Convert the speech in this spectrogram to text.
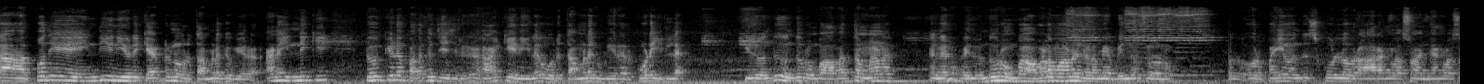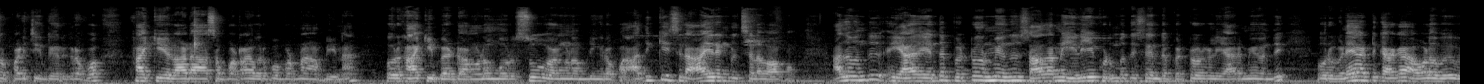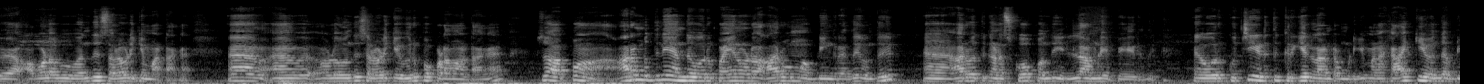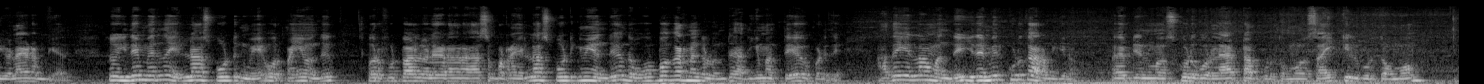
அப்போதைய இந்திய அணியோட கேப்டன் ஒரு தமிழக வீரர். ஆனால் இன்னைக்கு டோக்கியோவில் பதக்கம் ஜெயிச்சிருக்கிற ஹாக்கி அணியில் ஒரு தமிழக வீரர் கூட இல்லை. இது வந்து வந்து ரொம்ப அபத்தமான நிலைமை. இது வந்து ரொம்ப அவலமான நிலைமை அப்படின்னு தான் சொல்லணும். ஒரு பையன் வந்து ஸ்கூலில் ஒரு ஆறாம் கிளாஸோ அஞ்சாம் கிளாஸோ படிச்சுக்கிட்டு இருக்கிறப்போ ஹாக்கி விளாட ஆசைப்படுறான் விருப்பப்படுறான் அப்படின்னா ஒரு ஹாக்கி பேட் வாங்கணும் ஒரு ஷூ வாங்கணும் அப்படிங்கிறப்போ அதுக்கே சில ஆயிரங்கள் செலவாகும். அதை வந்து எந்த பெற்றோருமே வந்து சாதாரண எளிய குடும்பத்தை சேர்ந்த பெற்றோர்கள் யாருமே வந்து ஒரு விளையாட்டுக்காக அவ்வளவு அவ்வளவு வந்து செலவழிக்க மாட்டாங்க. அவ்வளோ வந்து செலவழிக்க விருப்பப்பட மாட்டாங்க. ஸோ அப்போ ஆரம்பத்துலேயே அந்த ஒரு பையனோட ஆர்வம் அப்படிங்கிறது வந்து ஆர்வத்துக்கான ஸ்கோப் வந்து இல்லாமலே போயிடுது ஒரு குச்சி எடுத்து கிரிக்கெட் விளாண்ட முடியும் ஆனால் ஹாக்கி வந்து அப்படி விளையாட முடியாது. ஸோ இதே தான் எல்லா ஸ்போர்ட்டுக்குமே ஒரு பையன் வந்து ஒரு ஃபுட்பால் விளையாட ஆசைப்படுற எல்லா ஸ்போர்ட்டுக்குமே வந்து அந்த உபகரணங்கள் வந்து அதிகமாக தேவைப்படுது. அதையெல்லாம் வந்து இதே கொடுக்க ஆரம்பிக்கணும் எப்படி நம்ம ஸ்கூலுக்கு ஒரு லேப்டாப் கொடுத்தோமோ சைக்கிள் கொடுத்தோமோ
